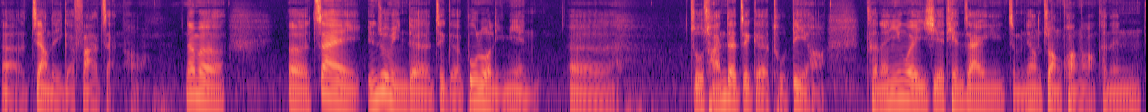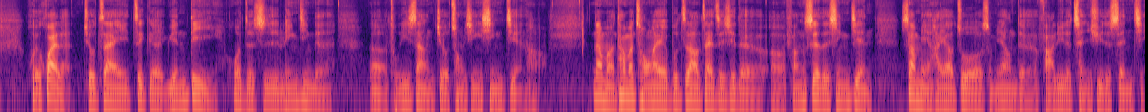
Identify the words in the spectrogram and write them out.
呃这样的一个发展哈。那么呃在原住民的这个部落里面，呃祖传的这个土地哈，可能因为一些天灾怎么样状况哦，可能毁坏了，就在这个原地或者是邻近的。呃，土地上就重新新建哈，那么他们从来也不知道，在这些的呃房舍的兴建上面还要做什么样的法律的程序的申请，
